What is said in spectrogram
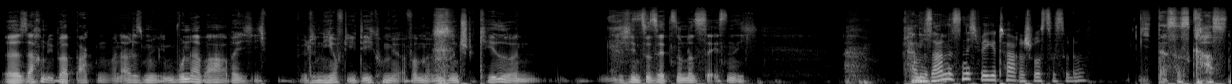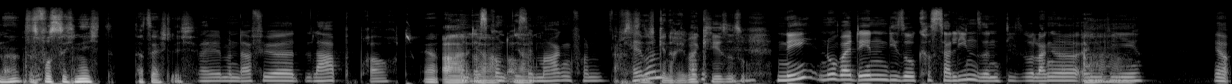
äh, Sachen überbacken und alles mögliche, wunderbar, aber ich, ich würde nie auf die Idee kommen, mir einfach mal irgendwie so ein Stück Käse in, mich hinzusetzen und das zu essen. Ich, ich, Parmesan ist nicht vegetarisch, wusstest du das? Das ist krass, ne? Das wusste ich nicht, tatsächlich. Weil man dafür Lab braucht. Ja. ah, und das ja, kommt aus ja. dem Magen von Aber ist das nicht generell bei Käse so? Nee, nur bei denen, die so kristallin sind, die so lange Ah. irgendwie. Ja,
